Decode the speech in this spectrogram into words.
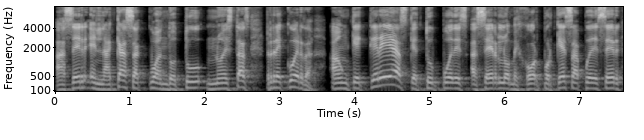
hacer en la casa cuando tú no estás. Recuerda, aunque creas que tú puedes hacerlo mejor, porque esa puede ser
